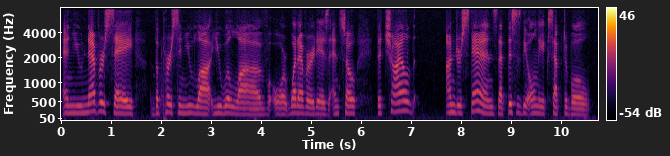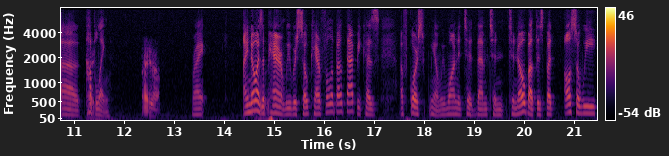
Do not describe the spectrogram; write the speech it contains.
and you never say the person you love you will love or whatever it is. And so the child understands that this is the only acceptable uh, coupling. Yeah. right? I know as a parent we were so careful about that because of course you know we wanted to them to to know about this but also we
